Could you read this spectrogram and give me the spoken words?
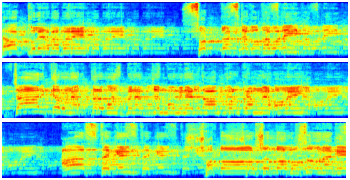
তাওয়াক্কুলের ব্যাপারে ছোট্ট একটা কথা বলি। যার কারণে আপনারা বুঝবেন একজন মুমিনের তাওয়াক্কুল কেমনে হয়। আজ থেকে শত শত বছর আগে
